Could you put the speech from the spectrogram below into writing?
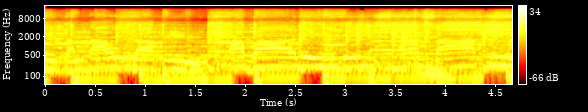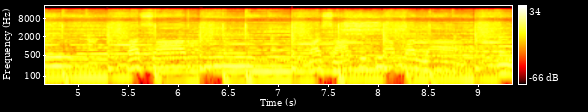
Itang tao lapin. Abalimbing Kasakit Kasakit Kasakit na pala. Yung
